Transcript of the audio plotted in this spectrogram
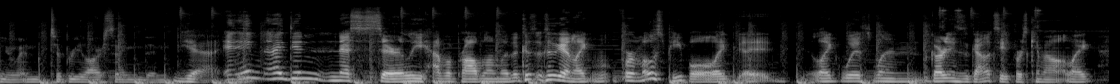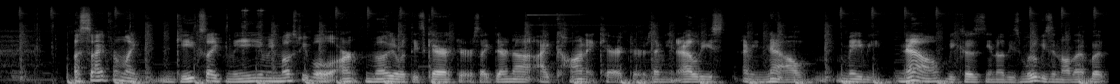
you know and to brie larson than Yeah, and, and I didn't necessarily have a problem with it because again, like for most people, like uh, like with when Guardians of the Galaxy first came out, like aside from like geeks like me, I mean, most people aren't familiar with these characters. Like they're not iconic characters. I mean, at least I mean now maybe now because you know these movies and all that. But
